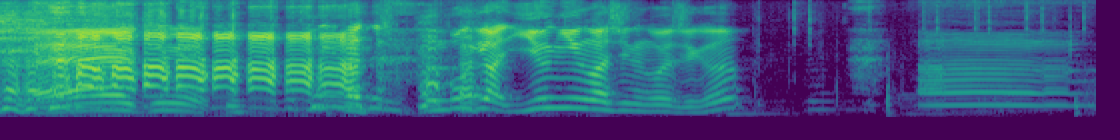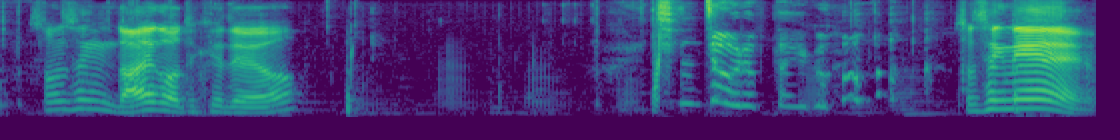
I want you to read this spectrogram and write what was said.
에이 그 지금 본보기가 이응이응 하시는 거예요 지금? 아, 선생님 나이가 어떻게 돼요? 진짜 어렵다 이거 선생님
